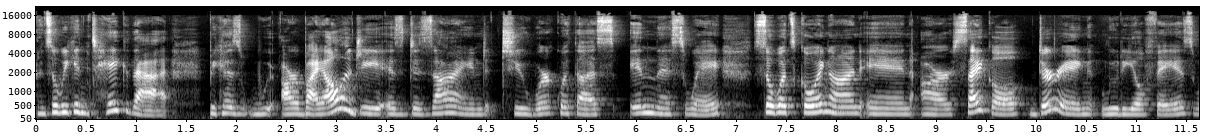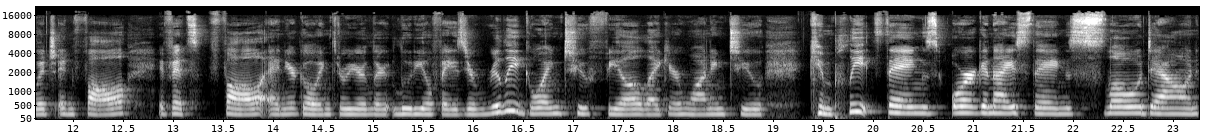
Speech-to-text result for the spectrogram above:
And so we can take that because we, our biology is designed to work with us in this way. So, what's going on in our cycle during luteal phase, which in fall, if it's fall and you're going through your luteal phase, you're really going to feel like you're wanting to complete things, organize things, slow down,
